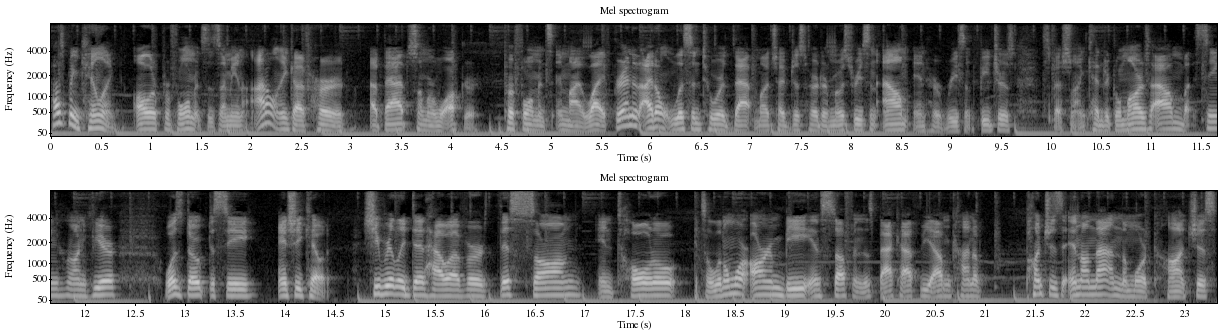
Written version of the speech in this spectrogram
has been killing all her performances. I mean, I don't think I've heard a bad Summer Walker performance in my life. Granted, I don't listen to her that much. I've just heard her most recent album and her recent features, especially on Kendrick Lamar's album, but seeing her on here was dope to see, and she killed it. She really did, however, this song in total, it's a little more R&B and stuff in this back half of the album kind of punches in on that and the more conscious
